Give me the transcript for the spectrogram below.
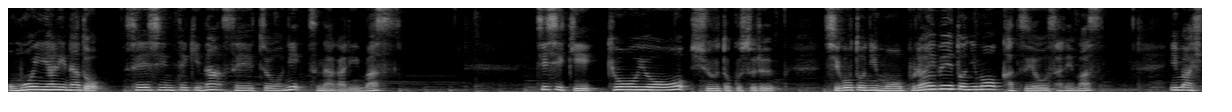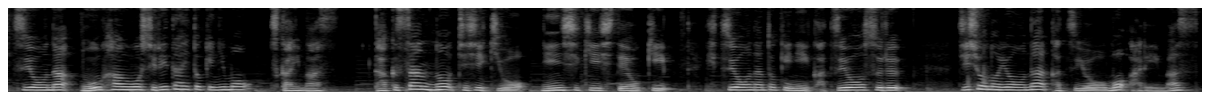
思いやりなど精神的な成長につながります。知識教養を習得する。仕事にもプライベートにも活用されます。今必要なノウハウを知りたい時にも使います。たくさんの知識を認識しておき必要な時に活用する。辞書のような活用もあります。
